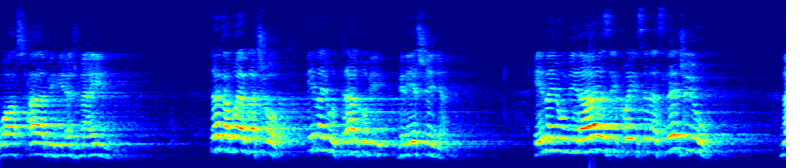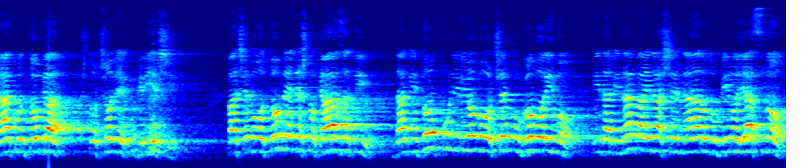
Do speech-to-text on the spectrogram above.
وأصحابه أجمعين Draga moja braćo, imaju tragovi griješenja. Imaju mirazi koji se nasljeđuju nakon toga što čovjek griješi. Pa ćemo o tome nešto kazati da bi dopunili ovo o čemu govorimo i da bi nama i našem narodu bilo jasno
